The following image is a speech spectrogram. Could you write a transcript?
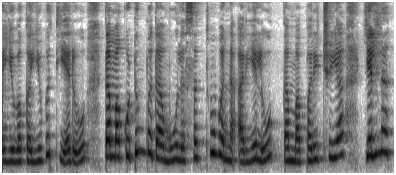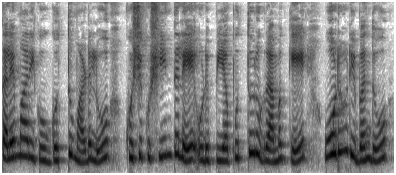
ಯುವಕ ಯುವತಿಯರು ತಮ್ಮ ಕುಟುಂಬದ ಮೂಲ ಸತ್ವವನ್ನು ಅರಿಯಲು ತಮ್ಮ ಪರಿಚಯ ಎಲ್ಲ ತಲೆಮಾರಿಗೂ ಗೊತ್ತು ಮಾಡಲು ಖುಷಿ ಖುಷಿಯಿಂದಲೇ ಉಡುಪಿಯ ಪುತ್ತೂರು ಗ್ರಾಮಕ್ಕೆ ಓಡೋಡಿ ಬಂದು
